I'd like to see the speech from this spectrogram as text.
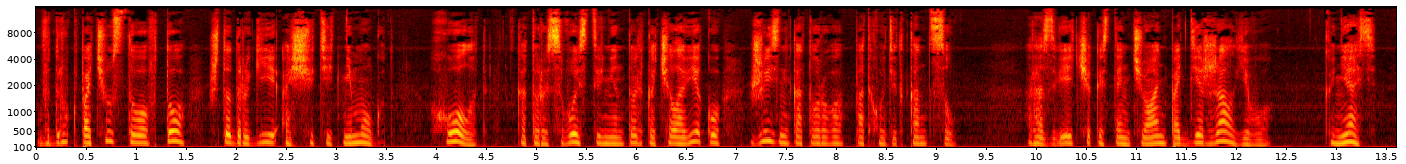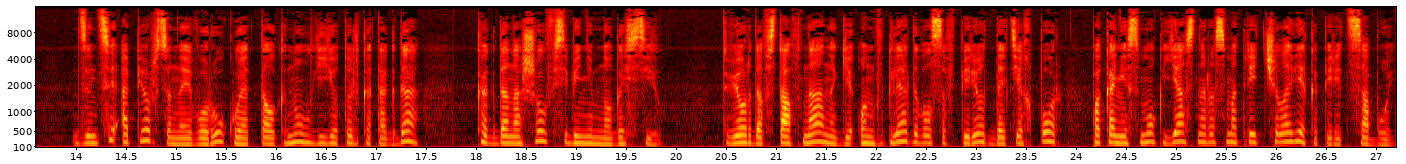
вдруг почувствовав то, что другие ощутить не могут. Холод — который свойственен только человеку, жизнь которого подходит к концу. Разведчик из Танчуань поддержал его. «Князь!» Дзинцы оперся на его руку и оттолкнул ее только тогда, когда нашел в себе немного сил. Твердо встав на ноги, он вглядывался вперед до тех пор, пока не смог ясно рассмотреть человека перед собой.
